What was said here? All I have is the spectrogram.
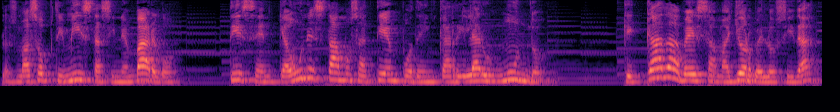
Los más optimistas, sin embargo, dicen que aún estamos a tiempo de encarrilar un mundo que cada vez a mayor velocidad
